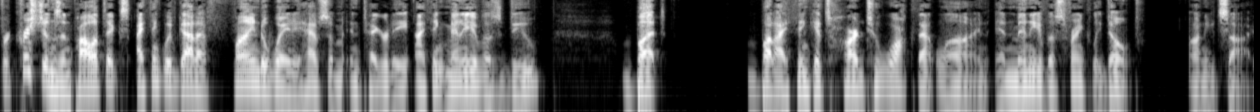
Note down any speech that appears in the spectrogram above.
for Christians in politics, I think we've got to find a way to have some integrity. I think many of us do, but but I think it's hard to walk that line, and many of us, frankly, don't on each side.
